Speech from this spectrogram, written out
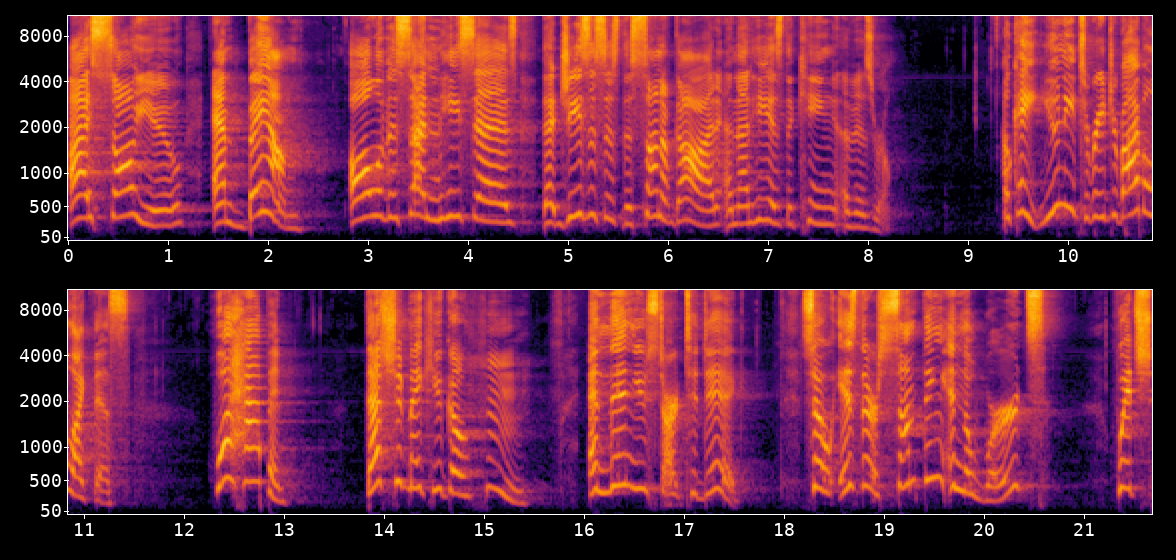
I saw you, and bam, all of a sudden he says that Jesus is the Son of God and that he is the King of Israel. Okay, you need to read your Bible like this. What happened? That should make you go, hmm. And then you start to dig. So, is there something in the words which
